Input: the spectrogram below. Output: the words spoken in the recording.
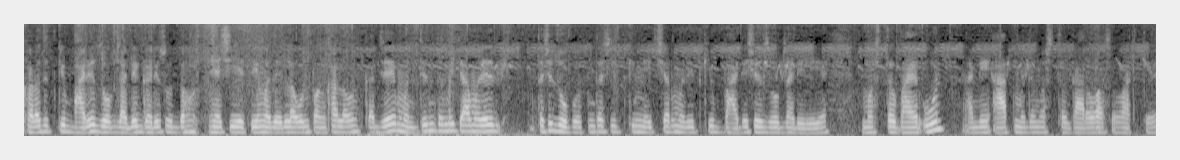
खरंच इतकी भारी झोप झाली घरी सुद्धा होती अशी ए सीमध्ये लावून पंखा लावून. का जे म्हणतील तुम्ही त्यामध्ये तशी झोप होती तशी इतकी नेचरमध्ये इतकी भारी अशी झोप झालेली आहे. मस्त बाहेर ऊन आणि आतमध्ये मस्त गारवा असं वाटतंय.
